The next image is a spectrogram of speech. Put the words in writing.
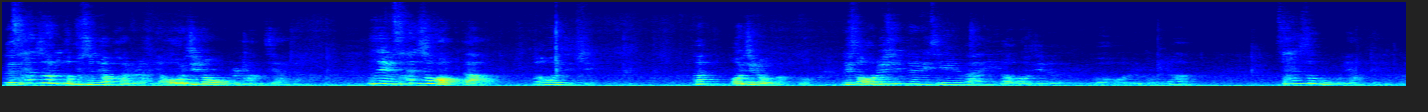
근데 산소는 또 무슨 역할을 하냐? 어지러움을 방지하잖아. 선생님 산소가 없다. 넘어지지. 어? 어지러워 갖고. 그래서 어르신들이 제일 많이 넘어지는 거를 보면 산소 공급이 안 되는 거야.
